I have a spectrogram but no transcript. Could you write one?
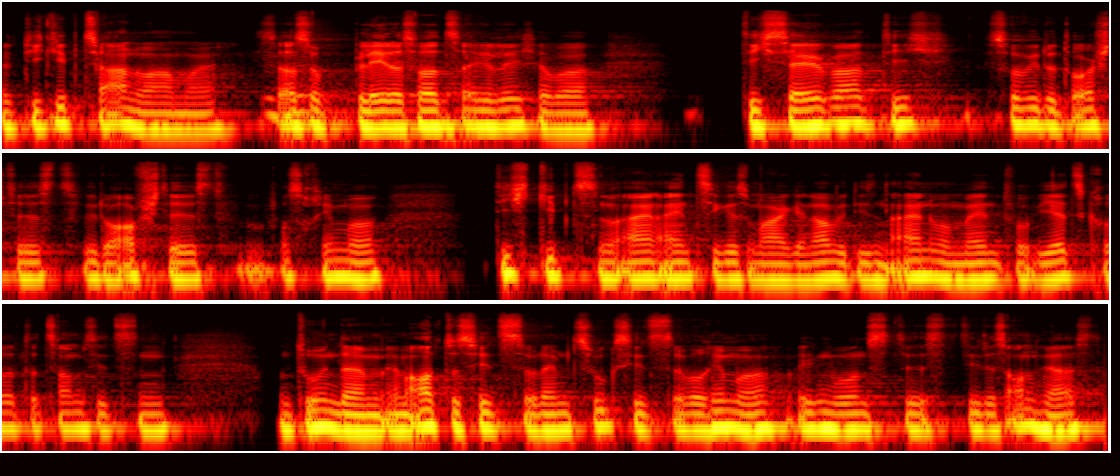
Die gibt's ja auch noch einmal. Das ist mhm. auch so ein blöder Satz eigentlich, aber dich selber, dich, so wie du da stehst, wie du aufstehst, was auch immer, dich gibt's nur ein einziges Mal, genau wie diesen einen Moment, wo wir jetzt gerade da zusammensitzen und du in deinem im Auto sitzt oder im Zug sitzt oder wo auch immer, irgendwo uns das, die das anhörst.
